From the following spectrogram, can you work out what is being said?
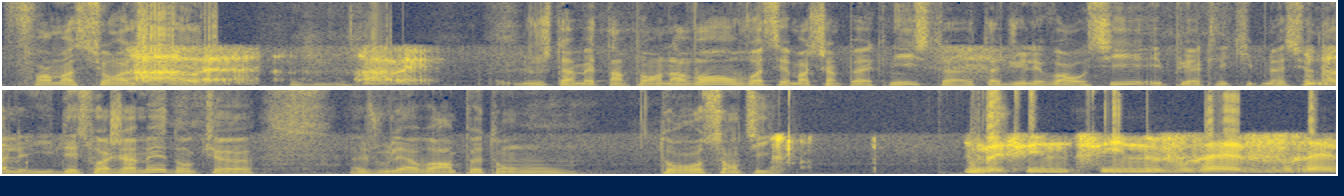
formation ah algérienne. ouais ah ouais Juste à mettre un peu en avant, on voit ses matchs un peu avec Nice, tu as, dû les voir aussi, et puis avec l'équipe nationale, il déçoit jamais, donc euh, je voulais avoir un peu ton, ton ressenti. Mais c'est une, c'est une vraie, vraie,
